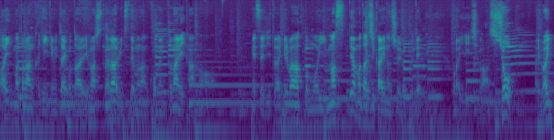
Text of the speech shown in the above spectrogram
はい。また何か聞いてみたいことありましたら、いつでもなんかコメントなり、あの、メッセージいただければなと思います。ではまた次回の収録でお会いしましょう。バイバイ。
